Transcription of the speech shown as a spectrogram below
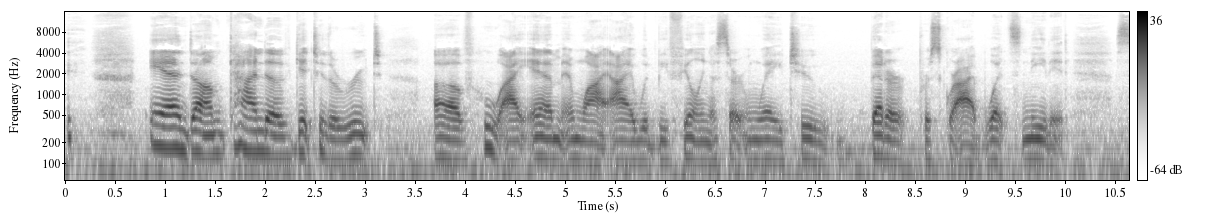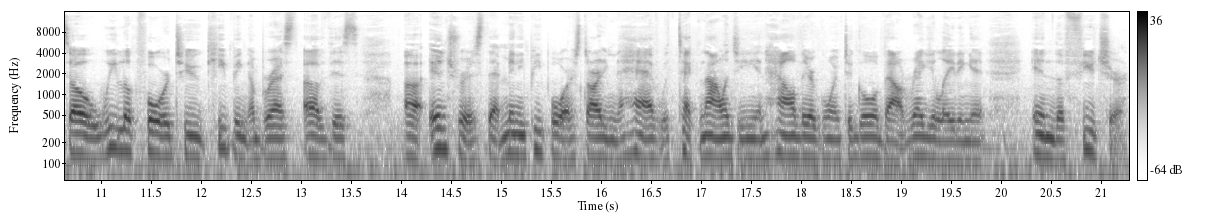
and um, kind of get to the root of who I am and why I would be feeling a certain way to better prescribe what's needed. So we look forward to keeping abreast of this uh, interest that many people are starting to have with technology and how they're going to go about regulating it in the future.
